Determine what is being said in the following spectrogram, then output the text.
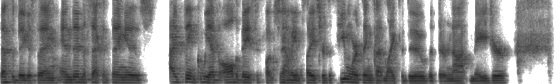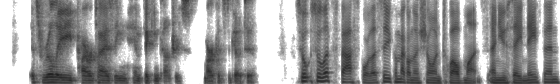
that's the biggest thing. And then the second thing is, I think we have all the basic functionality in place. There's a few more things I'd like to do, but they're not major. It's really prioritizing and picking countries, markets to go to. So, so let's fast forward. Let's say you come back on the show in 12 months, and you say, Nathan,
